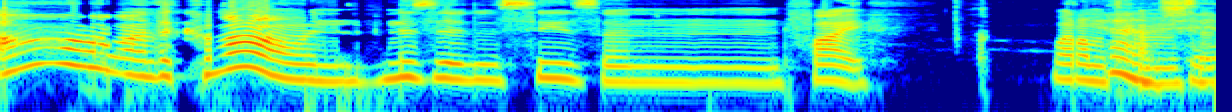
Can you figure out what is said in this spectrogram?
آه ذا كراون نزل سيزون 5 مرة متحمسة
